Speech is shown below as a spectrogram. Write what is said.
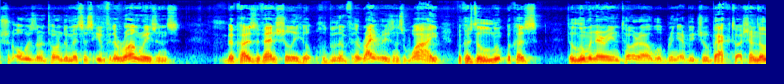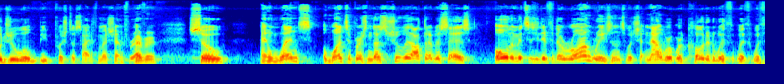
should always learn Torah and do mitzvahs even for the wrong reasons, because eventually he'll, he'll do them for the right reasons. Why? Because the because the luminary in Torah will bring every Jew back to Hashem. No Jew will be pushed aside from Hashem forever. So, and once once a person does tshuva, Alter Rebbe says all the mitzvahs he did for the wrong reasons, which now were, were coded with, with, with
